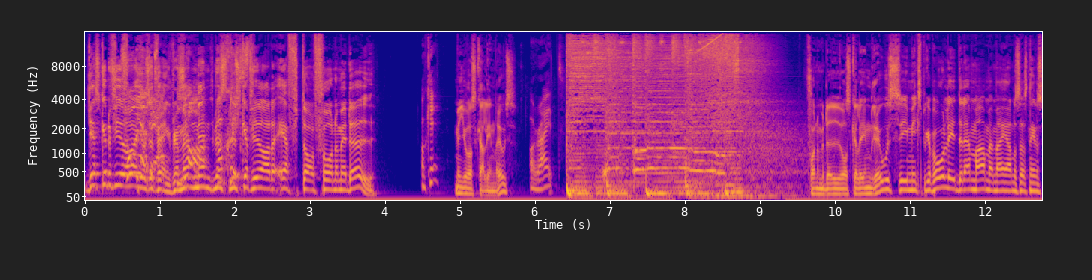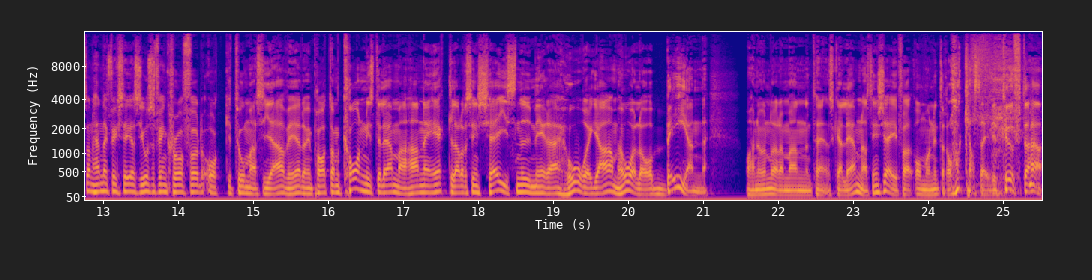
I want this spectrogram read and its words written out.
Det ska du få göra det? Josefin. Men, Ja, men, men du ska få göra det efter Från och med du. Okej, Med Oskar Lindros. all right. Från och med du, Oskar Lindros i Mix Megapol i Dilemma med mig Anders S. Nilsson, Henrik Fexeus, Josefin Crawford och Thomas Järvheden. Vi pratar om Connys dilemma. Han är äcklad av sin tjejs numera håriga armhålor och ben. Och han undrar om man ska lämna sin tjej för om hon inte rakar sig. Det är tufft det här.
